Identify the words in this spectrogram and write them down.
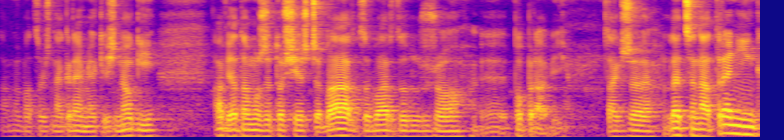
Tam chyba coś nagrałem, jakieś nogi, a wiadomo, że to się jeszcze bardzo, bardzo dużo y, poprawi. Także lecę na trening.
